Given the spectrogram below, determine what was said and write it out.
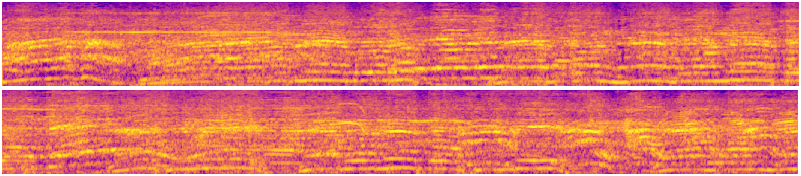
มาแล้วค่ะมาแม่บัวครัแม่บัวแม่แม่ตัวแม่ทีมีแม่บัวแม่ตดีแม่บัวแม่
